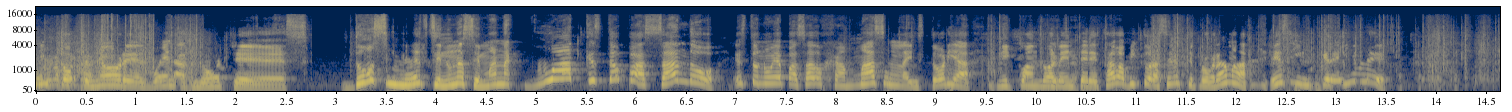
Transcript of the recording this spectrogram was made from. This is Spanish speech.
bonito, señores. Buenas noches. Dos inerts en una semana. ¿What? ¿Qué está pasando? Esto no había pasado jamás en la historia, ni cuando le interesaba a Víctor hacer este programa. Es increíble.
